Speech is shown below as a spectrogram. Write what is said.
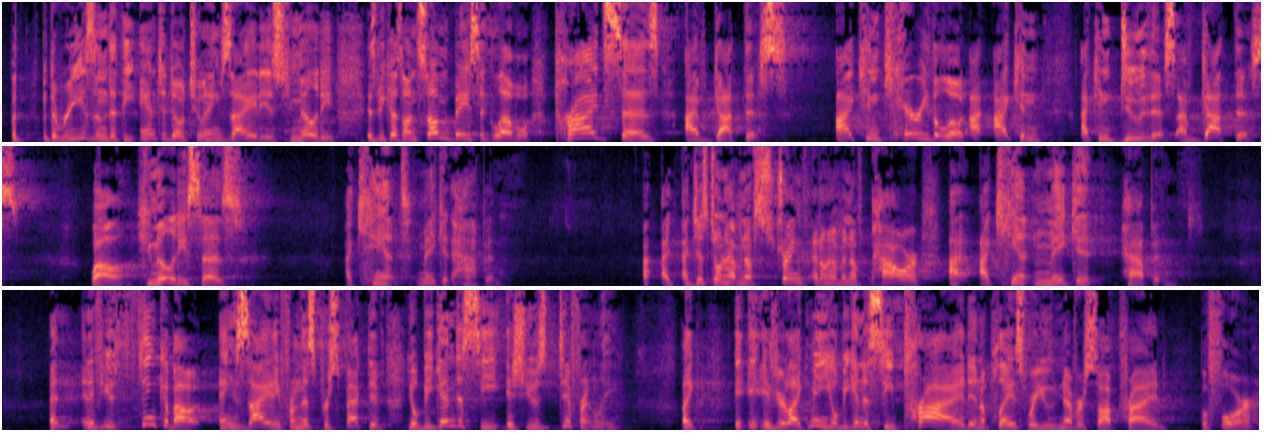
But, but the reason that the antidote to anxiety is humility is because on some basic level, pride says, I've got this. I can carry the load. I, I can, I can do this. I've got this. While humility says, I can't make it happen. I, I, just don't have enough strength. I don't have enough power. I, I can't make it happen. And, and if you think about anxiety from this perspective, you'll begin to see issues differently. Like, if you're like me, you'll begin to see pride in a place where you never saw pride before.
